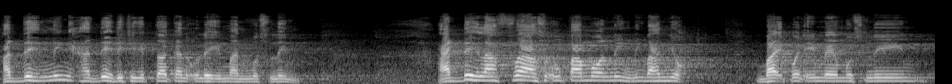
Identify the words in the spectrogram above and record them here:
Hadis ni hadis diceritakan oleh iman muslim. Hadis lafaz seumpama ni ni banyak. Baik pun imam muslim,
